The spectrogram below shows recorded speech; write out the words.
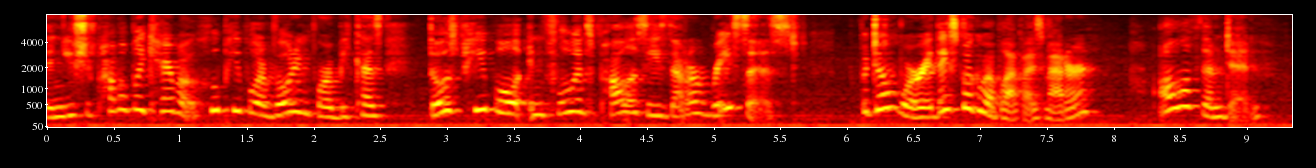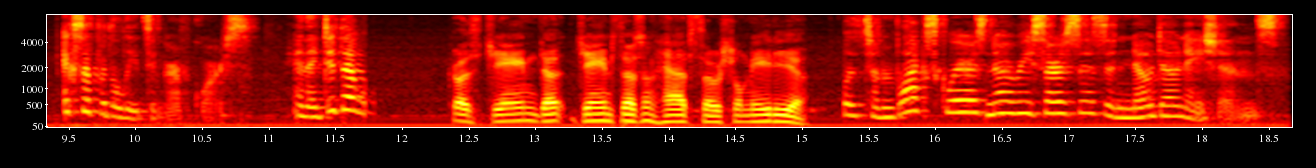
then you should probably care about who people are voting for because those people influence policies that are racist. But don't worry, they spoke about Black Lives Matter. All of them did, except for the lead singer, of course. And they did that because James do- James doesn't have social media. With some black squares, no resources, and no donations.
